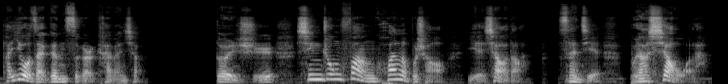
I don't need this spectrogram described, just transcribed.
他又在跟自个儿开玩笑，顿时心中放宽了不少，也笑道：“三姐，不要笑我了，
